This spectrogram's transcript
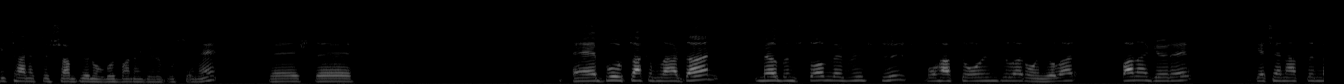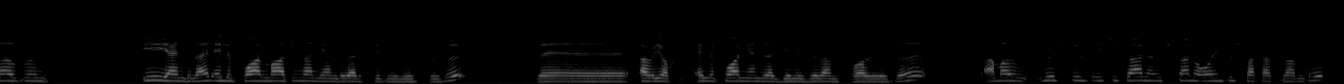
bir tanesi şampiyon olur bana göre bu sene. Ve işte e, bu takımlardan Melbourne Storm ve Roosters bu hafta oyuncular oynuyorlar. Bana göre geçen hafta Melbourne iyi yendiler. 50 puan marjından yendiler Sydney Roosters'ı. Ve ama yok 50 puan yendiler Yeni Zealand Warriors'ı. Ama Roosters'da iki tane, üç tane oyuncu sakatlandı.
